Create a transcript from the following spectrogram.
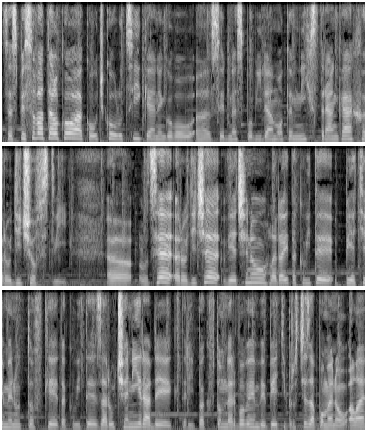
Se spisovatelkou a koučkou Lucí Kénigovou eh, si dnes povídám o temných stránkách rodičovství. Eh, Lucie, rodiče většinou hledají takový ty pětiminutovky, takový ty zaručený rady, který pak v tom nervovém vypětí prostě zapomenou, ale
